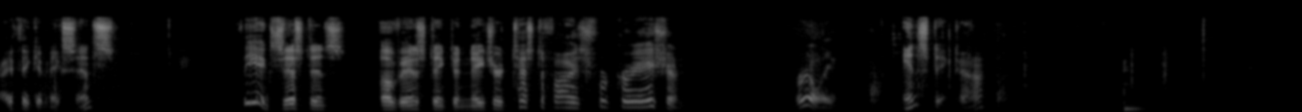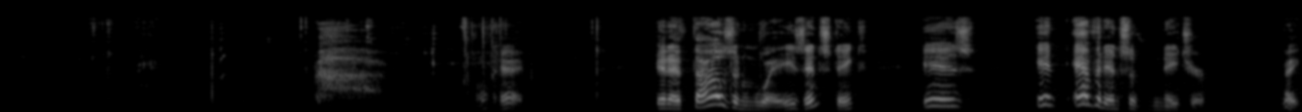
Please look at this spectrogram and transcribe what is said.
I think it makes sense. The existence of instinct in nature testifies for creation. Really? Instinct, huh? okay. In a thousand ways, instinct is in evidence of nature. Right.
